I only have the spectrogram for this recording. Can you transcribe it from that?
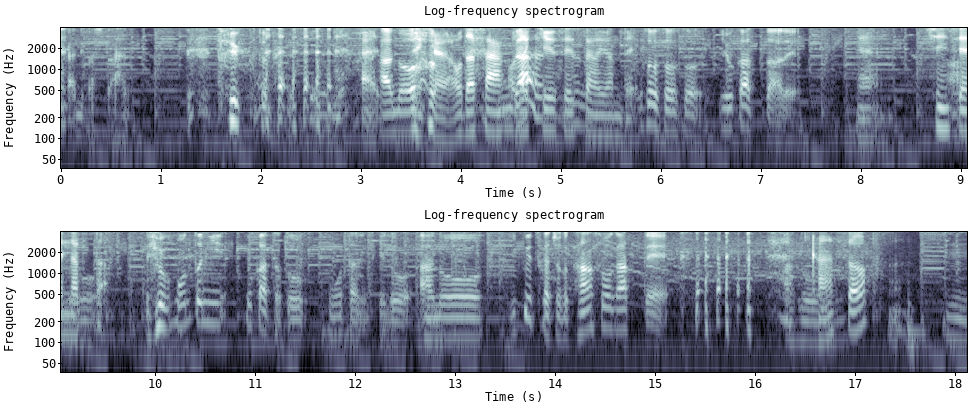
わかりました。ということなんですけども、はい、あの前回は小田さん小な田急生さんを呼んで、そうそうそう、よかったあれ。ね、新鮮だった。いや 本当に良かったと思ったんですけど、あのいくつかちょっと感想があって、あの感想？うん、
